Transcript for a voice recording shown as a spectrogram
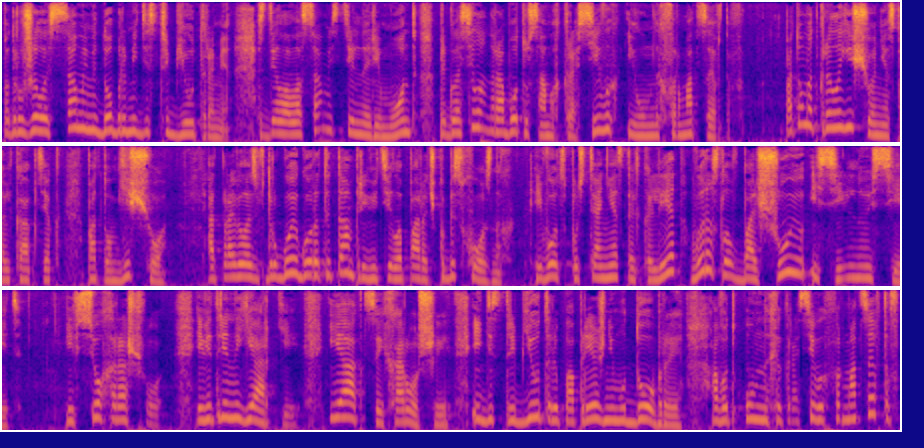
подружилась с самыми добрыми дистрибьюторами, сделала самый стильный ремонт, пригласила на работу самых красивых и умных фармацевтов. Потом открыла еще несколько аптек, потом еще. Отправилась в другой город и там приютила парочку бесхозных. И вот спустя несколько лет выросла в большую и сильную сеть. И все хорошо. И витрины яркие, и акции хорошие, и дистрибьюторы по-прежнему добрые. А вот умных и красивых фармацевтов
